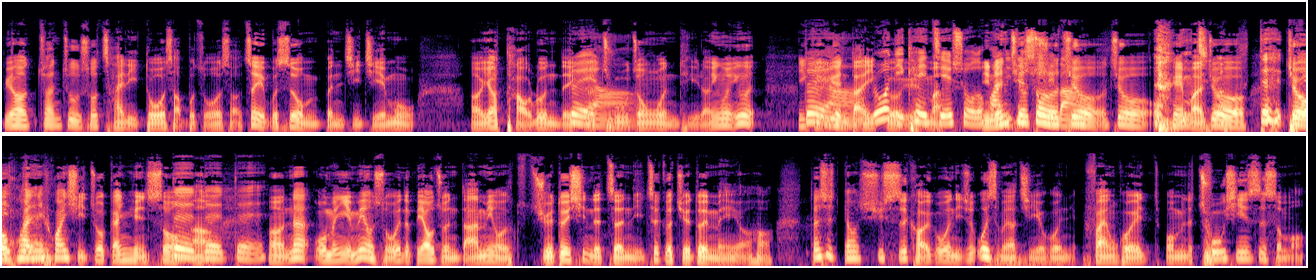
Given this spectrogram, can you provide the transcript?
不要专注说彩礼多少不多少，这也不是我们本集节目呃要讨论的一个初衷问题了，啊、因为因为。一个愿打一个如果你可以接受的话，你能接受了就就 OK 嘛，就对，就欢欢喜做甘愿受嘛，对对对。哦，那我们也没有所谓的标准答案，没有绝对性的真理，这个绝对没有哈。但是要去思考一个问题，就是为什么要结婚？返回我们的初心是什么？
